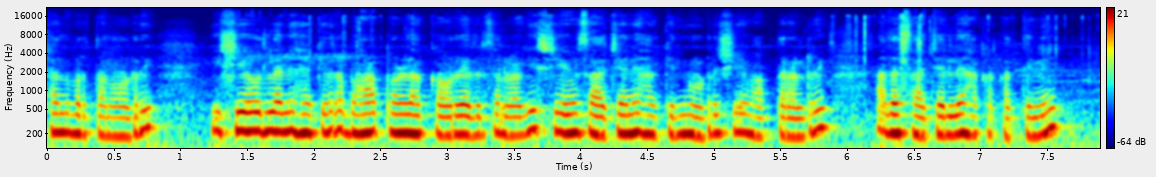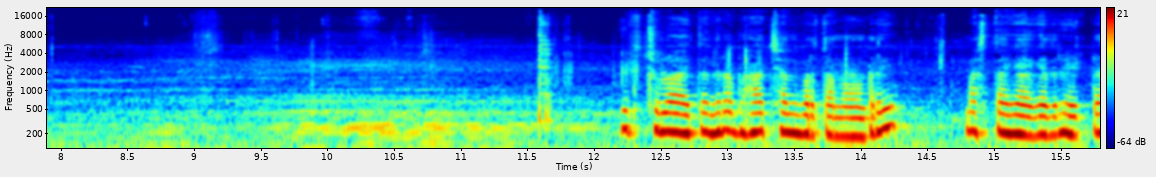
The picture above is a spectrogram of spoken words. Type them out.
ಚಂದ ಬರ್ತಾವೆ ನೋಡ್ರಿ. ಈ ಶೇವದಲ್ಲೇ ಹಾಕಿದ್ರೆ ಭಾಳ ಪಳ್ಳ ಅದ್ರ ಸಲುವಾಗಿ ಶೇವ್ ಸಾಚೆನೇ ಹಾಕಿನಿ ನೋಡ್ರಿ. ಶೇವ್ ಹಾಕ್ತಾರಲ್ರಿ. ಅದ ಸಾಚಲ್ಲೇ ಹಾಕಕತ್ತೀನಿ. ಹಿಟ್ಟು ಚಲೋ ಆಯ್ತಂದ್ರೆ ಭಾಳ ಚಂದ ಬರ್ತಾವೆ ನೋಡ್ರಿ. ಮಸ್ತಾಗಿ ಆಗ್ಯದ್ರಿ ಹಿಟ್ಟು.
